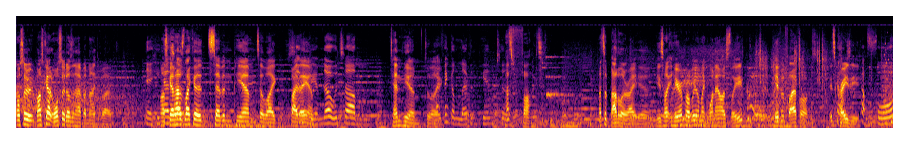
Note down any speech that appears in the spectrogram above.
Also, Muscat also doesn't have a 9 to 5. Yeah, Muscat has, has like a 7 p.m. to like 5 7 a.m. PM. No, it's um, 10 p.m. to like. I think 11 p.m. to. That's fucked. That's a battler right here. He's like here probably on like one hour sleep. Here for Firefox. It's crazy. Got four.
